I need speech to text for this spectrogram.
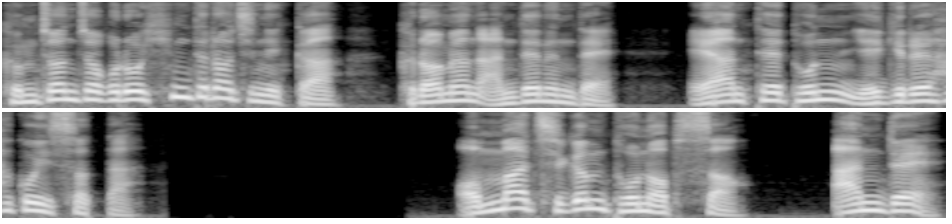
금전적으로 힘들어지니까 그러면 안 되는데 애한테 돈 얘기를 하고 있었다. 엄마 지금 돈 없어. 안 돼.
